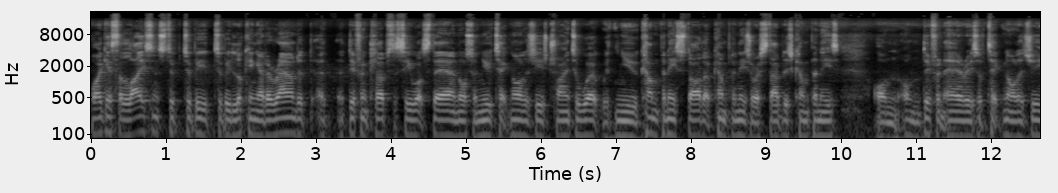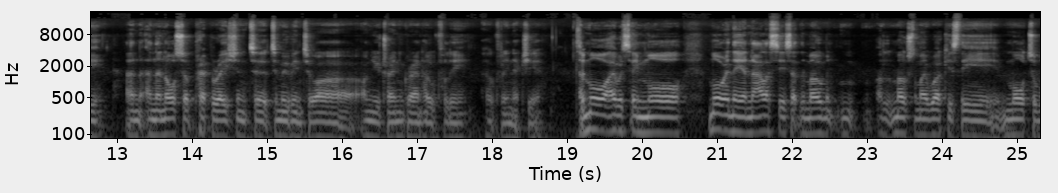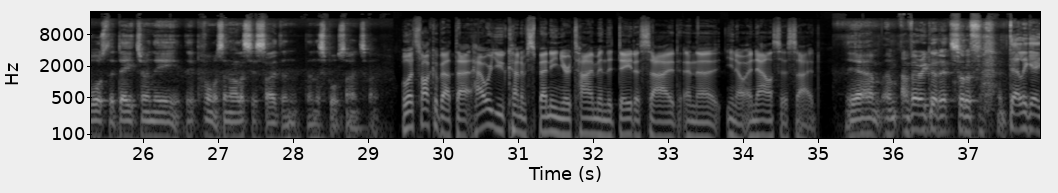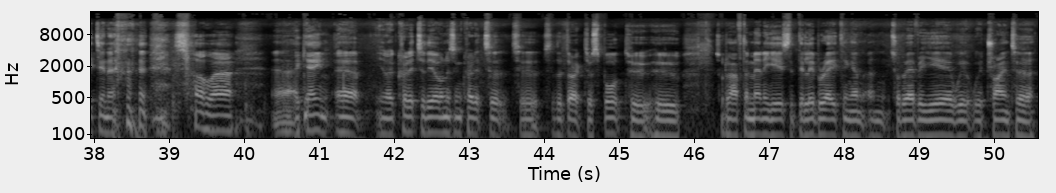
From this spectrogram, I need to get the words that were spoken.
well, I guess the license to, to be to be looking at around at, at, at, different clubs to see what's there, and also new technologies, trying to work with new companies, startup companies or established companies, on on different areas of technology, and and then also preparation to, to move into our, our new training ground, hopefully hopefully next year. So more, I would say more, more in the analysis at the moment. Most of my work is the more towards the data and the, the performance analysis side than, than the sports science side. Well, let's talk about that. How are you kind of spending your time in the data side and the you know analysis side? Yeah, I'm, I'm very good at sort of delegating it. so uh, uh, again, uh, you know, credit to the owners and credit to, to, to the director of sport who, who sort of after many years of deliberating and, and sort of every year we, we're trying to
